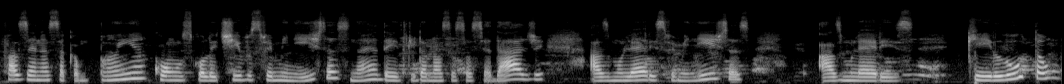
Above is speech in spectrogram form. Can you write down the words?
fazendo essa campanha com os coletivos feministas, né, dentro da nossa sociedade, as mulheres feministas, as mulheres que lutam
